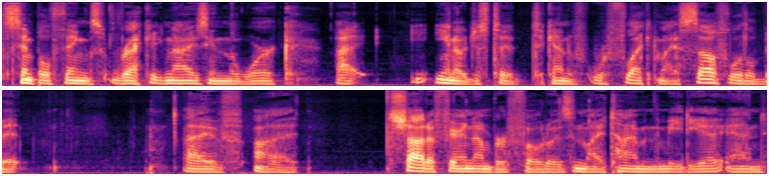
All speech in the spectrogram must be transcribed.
simple things recognizing the work I you know, just to, to kind of reflect myself a little bit, I've uh, shot a fair number of photos in my time in the media. And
